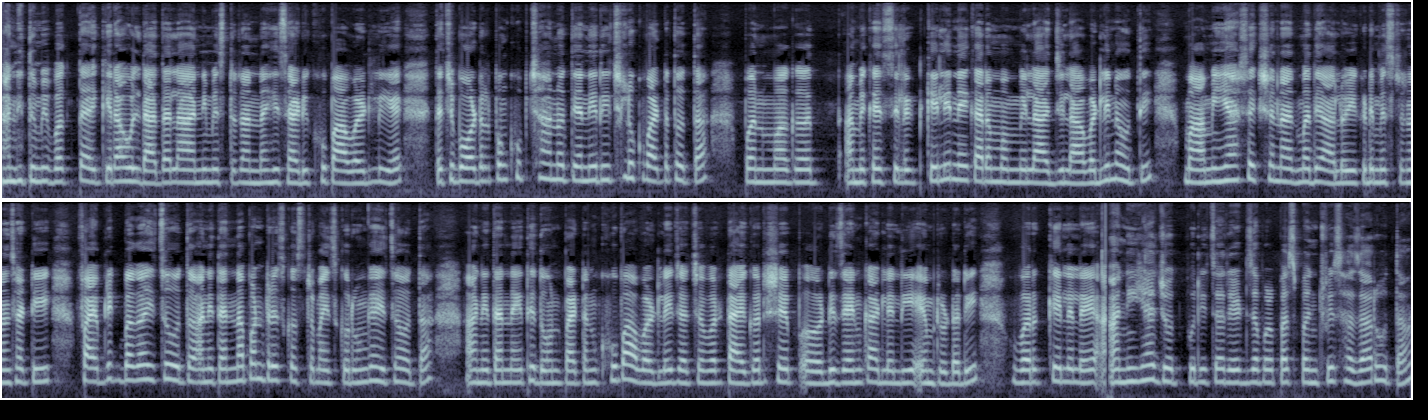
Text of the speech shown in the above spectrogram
आणि तुम्ही बघताय की राहुल दादाला आणि मिस्टरांना ही साडी खूप आवडली आहे त्याची बॉर्डर पण खूप छान होती आणि रिच लुक वाटत होता. पण मग आम्ही काही सिलेक्ट केली नाही कारण मम्मीला आजीला आवडली नव्हती. मग आम्ही ह्या सेक्शनमध्ये आलो. इकडे मिस्टरांसाठी फॅब्रिक बघायचं होतं आणि त्यांना पण ड्रेस कस्टमाइज करून घ्यायचा होता. आणि त्यांना इथे दोन पॅटर्न खूप आवडले ज्याच्यावर टायगर शेप डिझाईन काढलेली आहे एम्ब्रॉयडरी वर्क केलेलं आहे. आणि ह्या जोधपुरीचा रेट जवळपास पंचवीस हजार होता.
